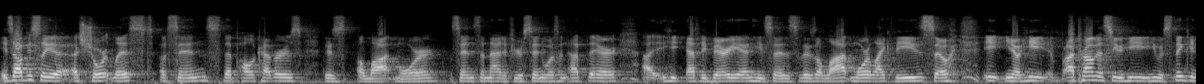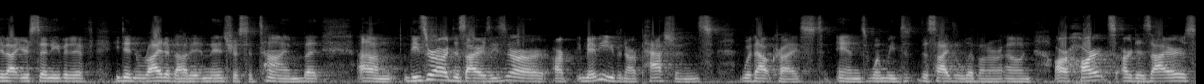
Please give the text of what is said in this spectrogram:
It's obviously a, a, short list of sins that Paul covers. There's a lot more sins than that. If your sin wasn't up there, uh, he, at the very end, he says there's a lot more like these. So, you know, he, I promise you, he, he was thinking about your sin, even if he didn't write about it in the interest of time. But um, these are our desires. These are our, our, maybe even our passions without Christ. And when we d- decide to live on our own, our hearts, our desires,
